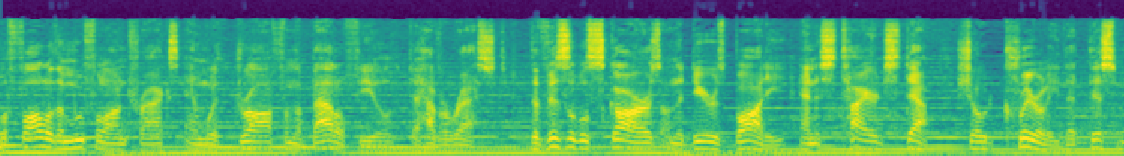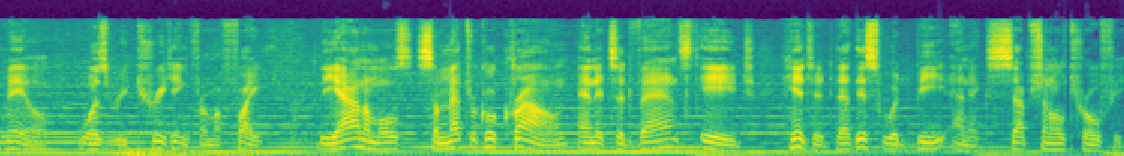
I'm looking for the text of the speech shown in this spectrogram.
will follow the mouflon tracks and withdraw from the battlefield to have a rest. The visible scars on the deer's body and its tired step showed clearly that this male was retreating from a fight. The animal's symmetrical crown and its advanced age hinted that this would be an exceptional trophy.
